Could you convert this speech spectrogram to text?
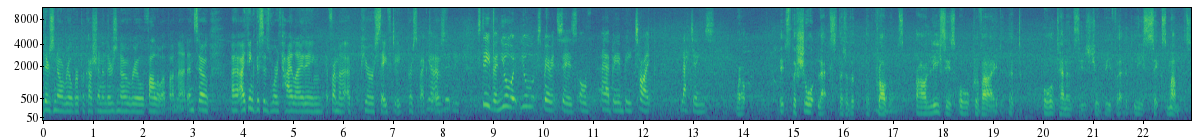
there's no real repercussion and there's no real follow up on that. And so uh, I think this is worth highlighting from a, a pure safety perspective. Yeah, absolutely. Stephen, your your experiences of Airbnb type lettings. Well, it's the short lets that are the, the problems our leases all provide that all tenancies should be for at least six months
